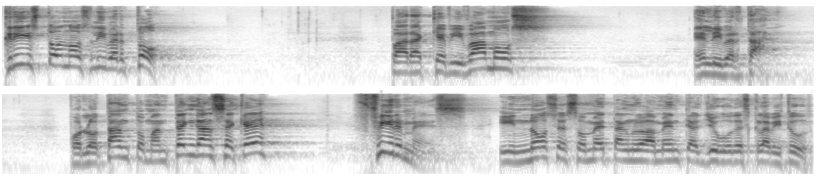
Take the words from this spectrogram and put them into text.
Cristo nos libertó para que vivamos en libertad. Por lo tanto, manténganse qué? Firmes y no se sometan nuevamente al yugo de esclavitud.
